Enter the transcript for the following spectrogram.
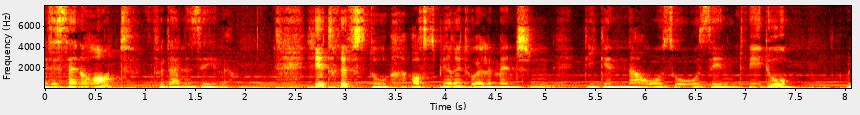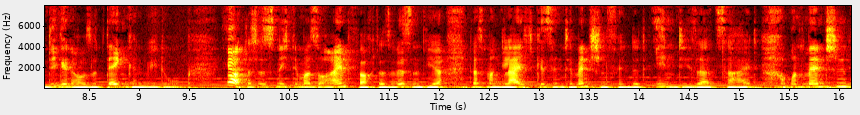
Es ist ein Ort für deine Seele. Hier triffst du auf spirituelle Menschen, die genauso sind wie du und die genauso denken wie du. Ja, das ist nicht immer so einfach, das wissen wir, dass man gleichgesinnte Menschen findet in dieser Zeit und Menschen,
